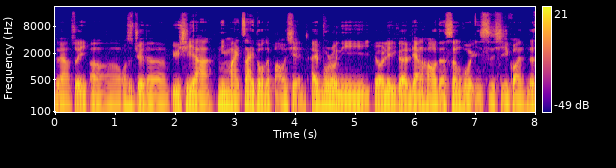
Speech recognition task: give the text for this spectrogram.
对啊，所以呃，我是觉得，与其啊，你买再多的保险，还不如你有有了一个良好的生活饮食习惯。那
